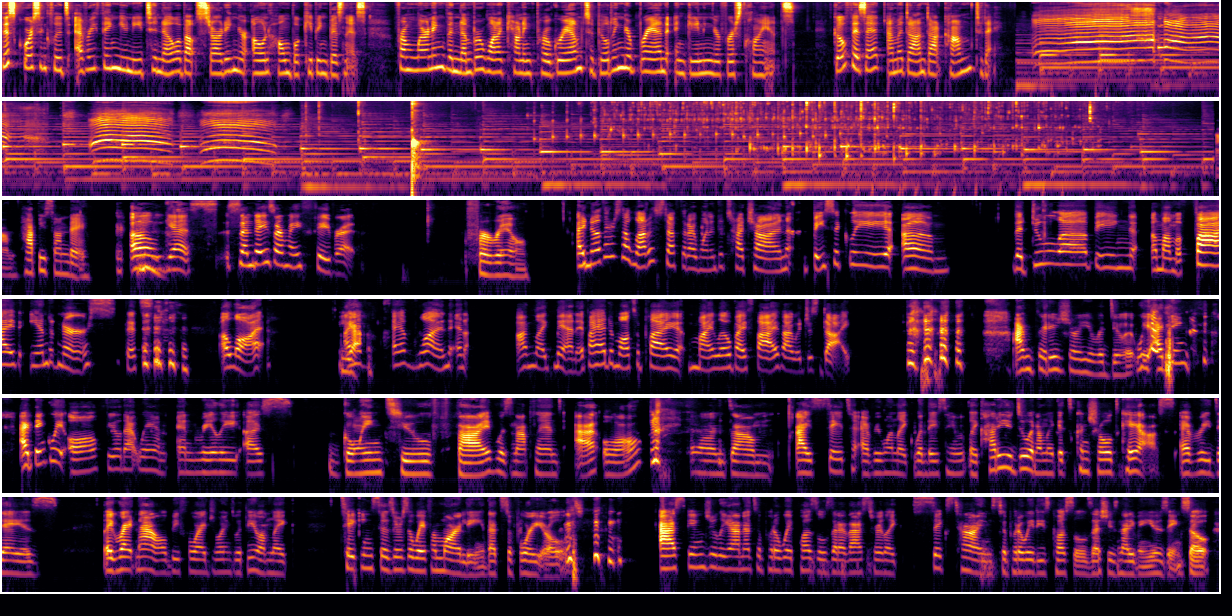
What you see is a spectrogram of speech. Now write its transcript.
This course includes everything you need to know about starting your own home bookkeeping business, from learning the number one accounting program to building your brand and gaining your first clients. Go visit emmadon.com today. Ah! Happy Sunday. Oh, yes. Sundays are my favorite. For real. I know there's a lot of stuff that I wanted to touch on. Basically, um, the doula being a mom of five and a nurse. That's a lot. I Yeah. have, I have one, and I'm like, man, if I had to multiply Milo by five, I would just die. I'm pretty sure you would do it. We I think I think we all feel that way and and really us going to 5 was not planned at all. and um I say to everyone like when they say like how do you do it? I'm like it's controlled chaos. Every day is like right now before I joined with you, I'm like taking scissors away from Marley, that's the 4-year-old. asking Juliana to put away puzzles that I've asked her like six times to put away these puzzles that she's not even using. So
